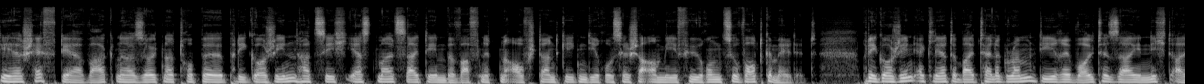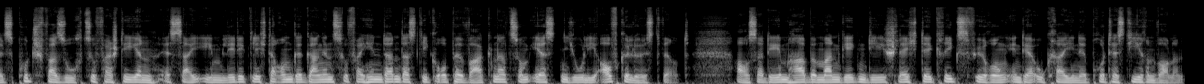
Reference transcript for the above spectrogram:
Der Chef der Wagner-Söldnertruppe Prigozhin hat sich erstmals seit dem bewaffneten Aufstand gegen die russische Armeeführung zu Wort gemeldet. Prigozhin erklärte bei Telegram, die Revolte sei nicht als Putschversuch zu verstehen. Es sei ihm lediglich darum gegangen, zu verhindern, dass die Gruppe Wagner zum 1. Juli aufgelöst wird. Außerdem habe man gegen die schlechte Kriegsführung in der Ukraine protestieren wollen.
